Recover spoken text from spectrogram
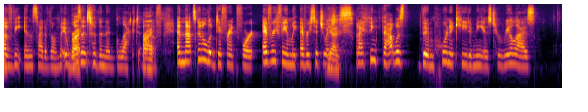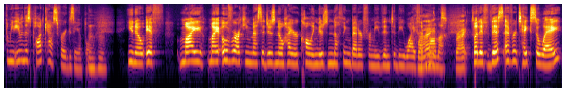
of the inside of the home. It Mm-hmm. Right. wasn't to the neglect Right. of. And that's going to look different for every family, every situation. Yes. But I think that was the important key to me is to realize I mean, even this podcast, for example, Mm-hmm. you know, if my my overarching message is no higher calling, there's nothing better for me than to be wife right. and mama. Right. But if this ever takes away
